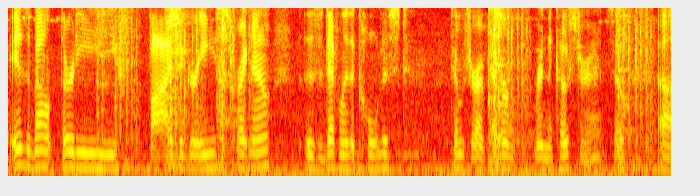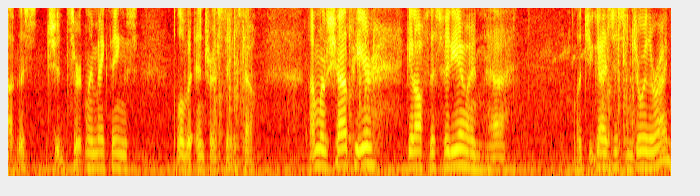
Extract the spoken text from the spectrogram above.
it is about 35 degrees right now. This is definitely the coldest temperature I've ever ridden a coaster at. So uh, this should certainly make things a little bit interesting. So I'm going to shut up here, get off this video, and uh, let you guys just enjoy the ride.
